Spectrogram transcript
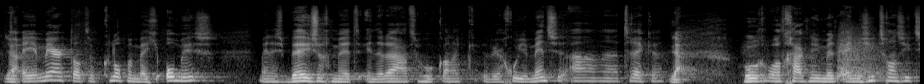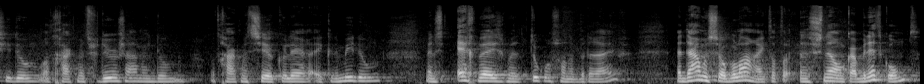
Ja. En je merkt dat de knop een beetje om is. Men is bezig met inderdaad, hoe kan ik weer goede mensen aantrekken? Ja. Hoe, wat ga ik nu met energietransitie doen? Wat ga ik met verduurzaming doen? Wat ga ik met circulaire economie doen? Men is echt bezig met de toekomst van het bedrijf. En daarom is het zo belangrijk dat er een snel een kabinet komt,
